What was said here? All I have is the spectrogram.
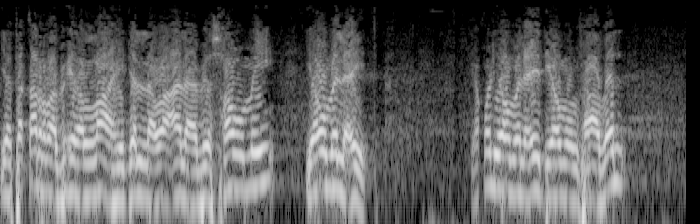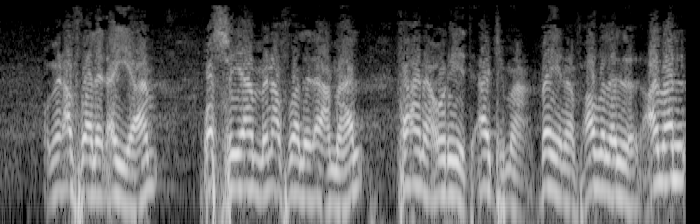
يتقرب إلى الله جل وعلا بصوم يوم العيد. يقول يوم العيد يوم فاضل ومن أفضل الأيام والصيام من أفضل الأعمال فأنا أريد أجمع بين فضل العمل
